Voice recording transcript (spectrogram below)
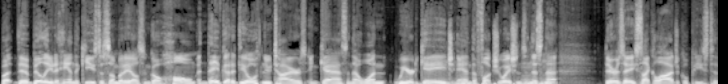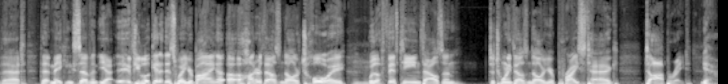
but the ability to hand the keys to somebody else and go home, and they've got to deal with new tires and gas and that one weird gauge mm-hmm. and the fluctuations mm-hmm. and this and that. There's a psychological piece to that. That making seven, yeah. If you look at it this way, you're buying a, a hundred thousand dollar toy mm-hmm. with a fifteen thousand to $20,000 year price tag, to operate. Yeah.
